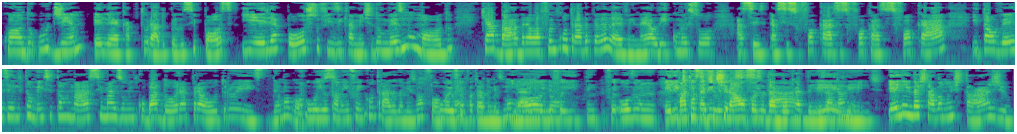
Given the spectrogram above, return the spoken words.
quando o Jim ele é capturado pelos cipós e ele é posto fisicamente do mesmo modo que a Bárbara ela foi encontrada pela Eleven, né? Ali começou a se, a se sufocar, se sufocar, se sufocar e talvez ele também se tornasse mais uma incubadora para outros Demogorgons. O Will também foi encontrado da mesma forma. O Will né? foi encontrado do mesmo e modo. Aí ele foi, tem, foi houve um ele uma conseguiu tirar uma coisa da boca dele. Exatamente. Ele ainda estava no estágio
